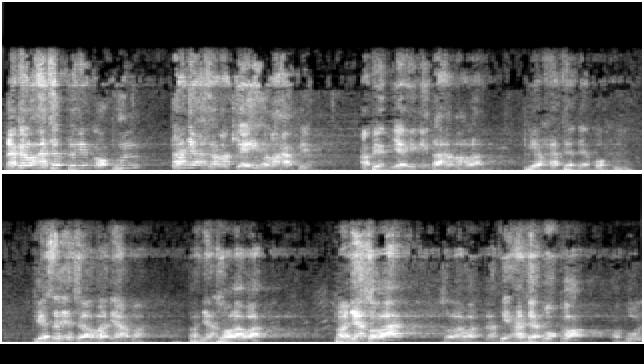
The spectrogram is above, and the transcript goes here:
Nah, kalau hajat pengen kabul, tanya sama kiai sama Habib. Habib kiai minta amalan biar hajatnya kabul. Biasanya jawabannya apa? Banyak sholawat. Banyak sholat, sholawat. Nanti hajatmu kok kabul.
